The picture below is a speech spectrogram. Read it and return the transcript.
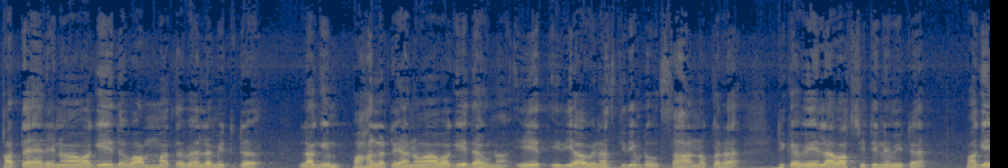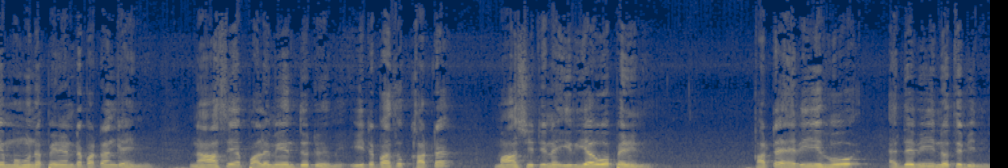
කට ඇරෙනවා වගේද වම් මත වැලමිටට ළඟින් පහළට යනවා වගේ දැනුණා. ඒත් ඉරියව් වෙනස් කිරීමට උත්සාහ නොකර ටික වේලාවක් සිටින විට මගේ මුහුණ පෙනෙන්න පටන් ගැහිණි. නාසය පළමුවෙන් දුටුවෙමි. ඊට පසු කට මා සිටින ඉරියව්ව පෙනිනි. කට ඇරී හෝ ඇද වී නොතිබිනි.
